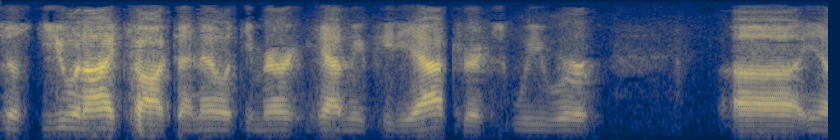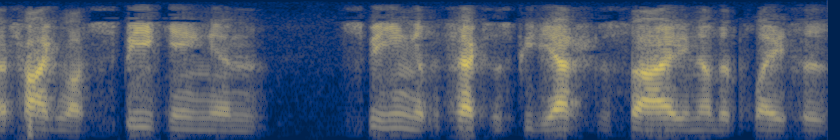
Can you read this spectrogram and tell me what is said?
just you and I talked. I know at the American Academy of Pediatrics, we were, uh, you know, talking about speaking and speaking at the Texas Pediatric Society and other places.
